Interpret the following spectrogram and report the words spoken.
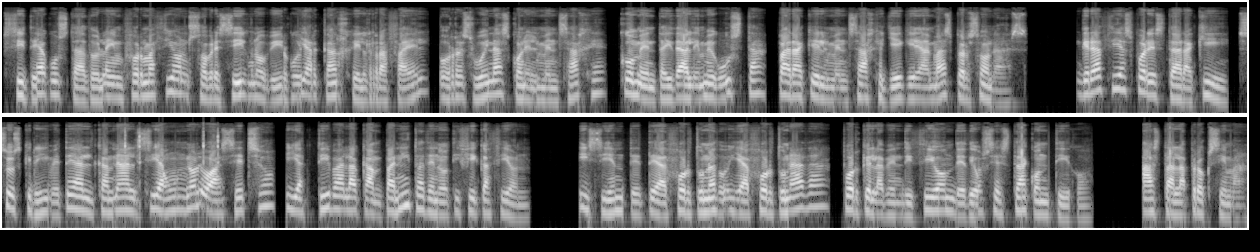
Si te ha gustado la información sobre signo Virgo y Arcángel Rafael, o resuenas con el mensaje, comenta y dale me gusta, para que el mensaje llegue a más personas. Gracias por estar aquí, suscríbete al canal si aún no lo has hecho, y activa la campanita de notificación. Y siéntete afortunado y afortunada, porque la bendición de Dios está contigo. Hasta la próxima.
